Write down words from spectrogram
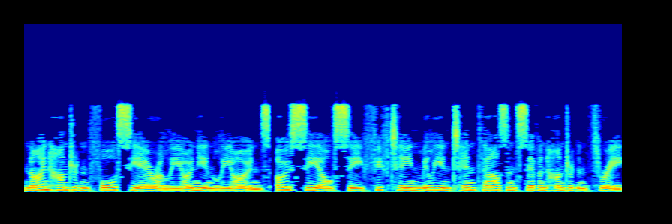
904 Sierra Leonean Leones OCLC 15010703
